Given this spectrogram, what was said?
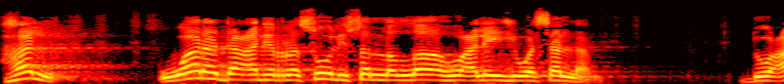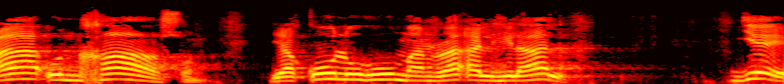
hal warada anir rasul sallallahu alayhi wasallam du'aun khasun yaquluhu man ra'a al-hilal? Je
